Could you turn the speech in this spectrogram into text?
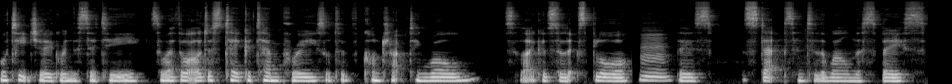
or teach yoga in the city. So I thought I'll just take a temporary sort of contracting role so that I could still explore mm. those steps into the wellness space.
